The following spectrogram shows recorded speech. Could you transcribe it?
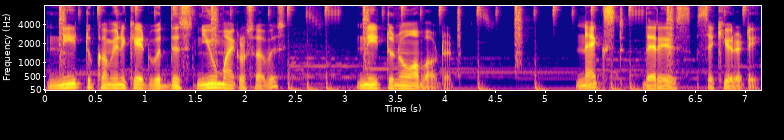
need to communicate with this new microservice need to know about it. Next, there is security.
